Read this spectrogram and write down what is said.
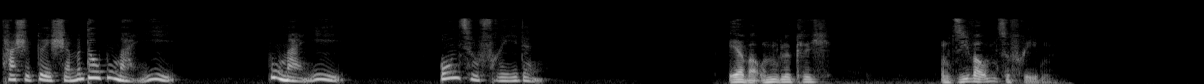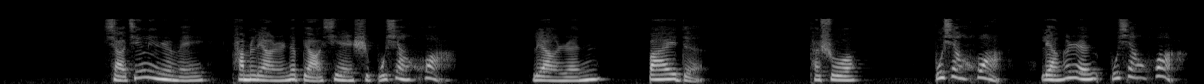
她是对什么都不满意，不满意，unzufrieden。 Er war unglücklich und sie war unzufrieden. 小精灵认为他们两人的表现是不像话。两人，beide。他说，不像话，两个人不像话。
